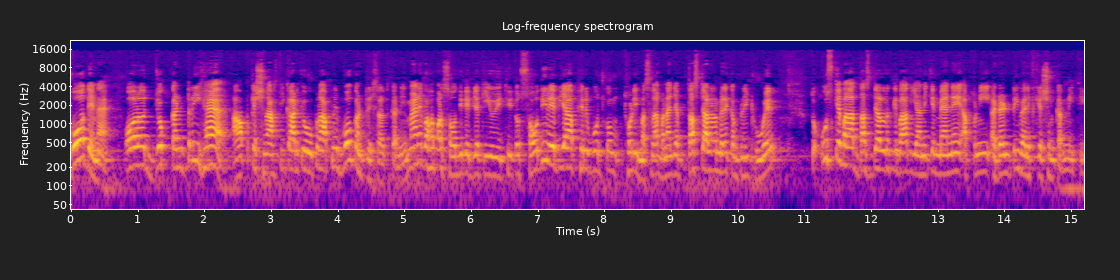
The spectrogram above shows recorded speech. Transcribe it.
वो देना है। और जो कंट्री है, आपके शनाख्ती कार्ड के ऊपर आपने वो कंट्री सेलेक्ट करनी मैंने वहाँ पर सऊदी अरेबिया की हुई थी तो सऊदी अरेबिया फिर मुझको थोड़ी मसला बना। जब दस डॉलर मेरे कंप्लीट हुए तो उसके बाद, दस डॉलर के बाद यानी कि मैंने अपनी आइडेंटिटी वेरिफिकेशन करनी थी।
